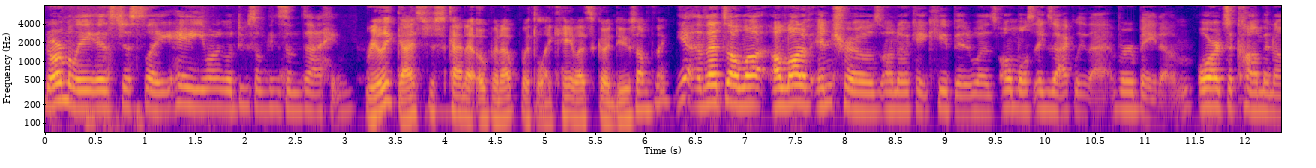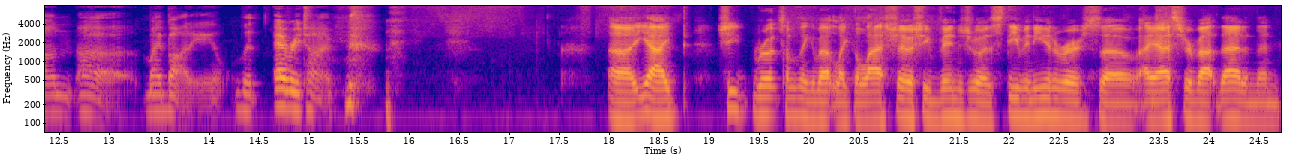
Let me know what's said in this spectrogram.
Normally it's just like hey you want to go do something sometime. Really, guys, just kind of open up with like, "Hey, let's go do something." yeah that's a lot a lot of intros on okcupid was almost exactly that verbatim. Or it's a comment on uh my body that every time. Uh, yeah, I, she wrote something about like the last show she binged was Steven Universe, so I asked her about that, and then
